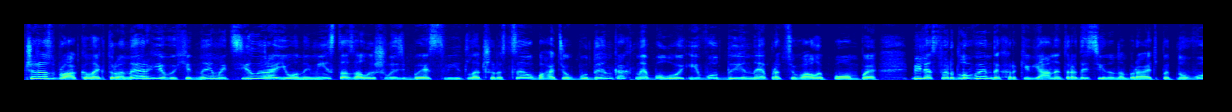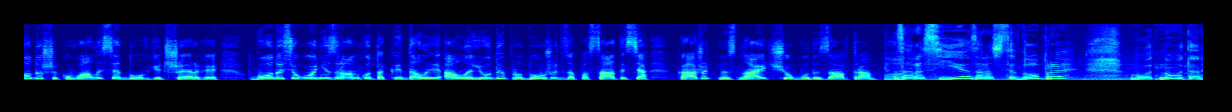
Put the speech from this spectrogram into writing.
Через брак електроенергії вихідними цілі райони міста залишились без світла. Через це у багатьох будинках не було і води, не працювали помпи. Біля свердловин, де харків'яни традиційно набирають питну воду, шикувалися довгі черги. Воду сьогодні зранку таки дали, але люди продовжують запасатися. кажуть, не знають, що буде завтра. Зараз є, зараз все добре. От, ну, та,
